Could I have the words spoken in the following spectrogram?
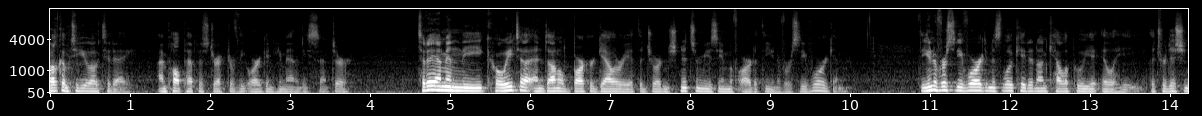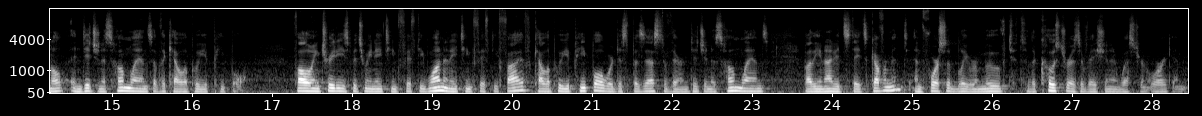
Welcome to UO Today. I'm Paul Peppis, Director of the Oregon Humanities Center. Today I'm in the Coeta and Donald Barker Gallery at the Jordan Schnitzer Museum of Art at the University of Oregon. The University of Oregon is located on Kalapuya Ilahi, the traditional indigenous homelands of the Kalapuya people. Following treaties between 1851 and 1855, Kalapuya people were dispossessed of their indigenous homelands by the United States government and forcibly removed to the Coast Reservation in western Oregon.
